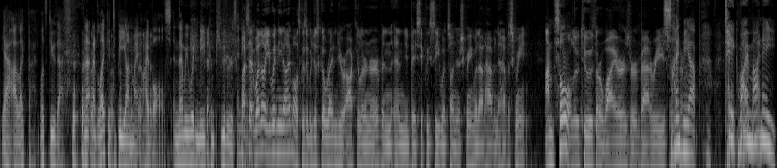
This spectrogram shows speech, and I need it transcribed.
Yeah, I like that. Let's do that. And I'd like it to be on my eyeballs, and then we wouldn't need computers anymore. I said, well, no, you wouldn't need eyeballs because it would just go right into your ocular nerve, and, and you'd basically see what's on your screen without having to have a screen. I'm Or sold. Bluetooth or wires or batteries. or Sign me up. Take my money.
